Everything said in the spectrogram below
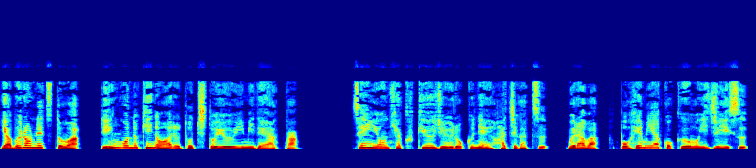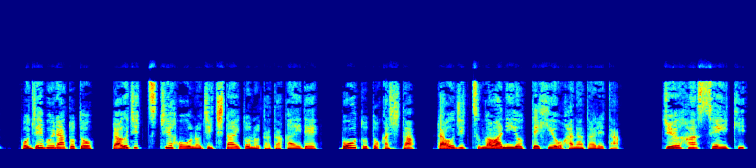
ヤブロネツとはリンゴの木のある土地という意味であった。1496年8月、村はボヘミア国王イジース、ポジェブラトとラウジッツ地方の自治体との戦いで、ボートと化したラウジッツ側によって火を放たれた。18世紀、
